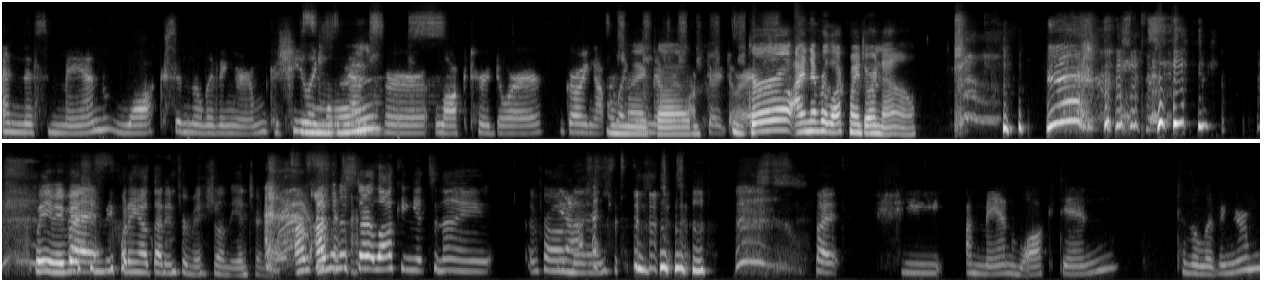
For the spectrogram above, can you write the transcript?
and this man walks in the living room because she like What? never locked her door growing up Oh like my God. locked her door Girl, I never lock my door now. Wait, maybe I shouldn't be putting out that information on the internet. I'm, I'm gonna start locking it tonight. I promise. but she a man walked in to the living room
